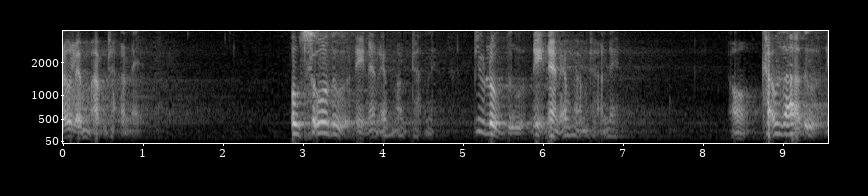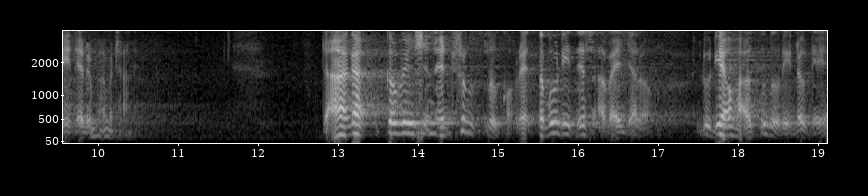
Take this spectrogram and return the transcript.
လို့လည်းမှတ်ထားနဲ့အုပ်ဆိုးသူအနေနဲ့လည်းမှတ်ထားနဲ့ပြုလုပ်သူအနေနဲ့လည်းမှတ်ထားနဲ့။ အော်ခံစားသူအနေနဲ့လည်းမှတ်ထားနဲ့။ဒါက conventional truth လို့ခေါ်တဲ့သမုဒိသစ္စာပဲကြတော့လူတယောက်ဟာကုသိုလ်တွေလုပ်တယ်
